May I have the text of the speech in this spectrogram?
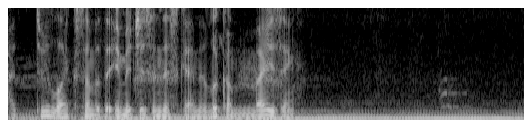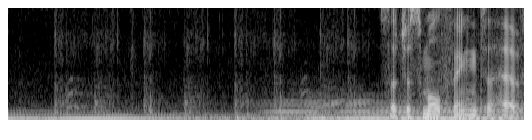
I do like some of the images in this game. They look amazing. Such a small thing to have,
